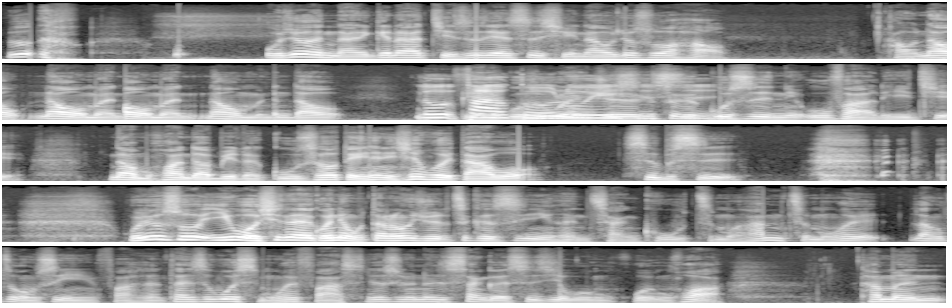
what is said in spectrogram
我说我就很难跟他解释这件事情，然后我就说好，好，那那我们那我们那我们到法国路如果你觉易十四，这个故事你无法理解，那我们换到别的故事。哦，等一下，你先回答我，是不是？我就说，以我现在的观点，我当然会觉得这个事情很残酷，怎么他们怎么会让这种事情发生？但是为什么会发生？就是因为那是上个世纪文文化，他们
